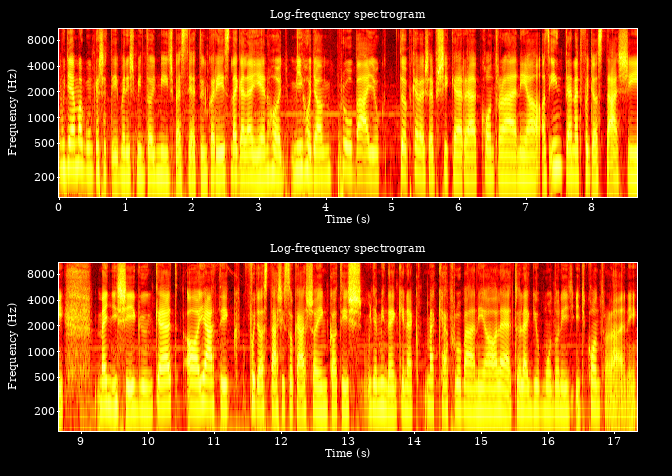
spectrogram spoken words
ugye magunk esetében is, mint ahogy mi is beszéltünk a rész legelején, hogy mi hogyan próbáljuk több-kevesebb sikerrel kontrollálni az internetfogyasztási mennyiségünket, a játékfogyasztási szokásainkat is ugye mindenkinek meg kell próbálnia a lehető legjobb módon így, így kontrollálni.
